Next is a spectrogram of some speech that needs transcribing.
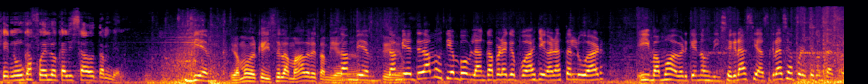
que nunca fue localizado también. Bien. que... Y vamos a ver qué dice la madre también. ¿eh? También, Sí. también te damos tiempo, Blanca, para que puedas llegar hasta el lugar y vamos a ver qué nos dice. Gracias, gracias por este contacto.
